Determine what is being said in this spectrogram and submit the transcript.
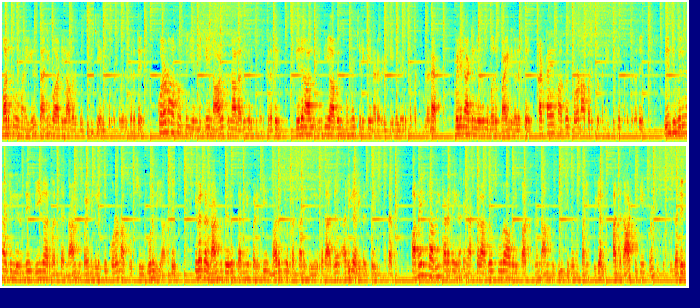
மருத்துவமனையில் தனி வார்டில் அவருக்கு சிகிச்சை அளிக்கப்பட்டு வருகிறது கொரோனா தொற்று எண்ணிக்கை நாளுக்கு நாள் அதிகரித்து வருகிறது. இதனால் இந்தியாவில் முன்னெச்சரிக்கை நடவடிக்கைகள் எடுக்கப்பட்டுள்ளன. வெளிநாட்டில் இருந்து வரும் பயணிகளுக்கு கட்டாயமாக கொரோனா பரிசோதனை செய்யப்படுகிறது. இன்று வெளிநாட்டில் இருந்து பீகார் வந்த நான்கு பயணிகளுக்கு கொரோனா தொற்று உறுதியானது. இவர்கள் நான்கு பேரும் தனிமைப்படுத்தி மருத்துவ கண்காணிப்பில் இருப்பதாக அதிகாரிகள் தெரிவித்தனர். அமெரிக்காவில் கடந்த இரண்டு நாட்களாக சூறாவளி காற்றுடன் அங்கு வீசி வரும் பனி புயல் அந்த நாட்டையே புரட்டி போட்டுள்ளது.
